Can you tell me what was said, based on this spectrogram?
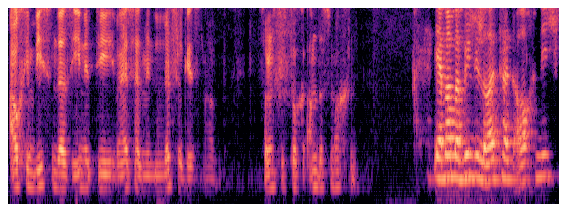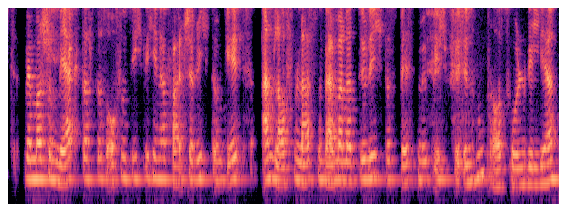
auch im Wissen, dass ich nicht die Weisheit mit dem Löffel gegessen habe. Sollen sie es doch anders machen. Ja, aber man will die Leute halt auch nicht, wenn man schon merkt, dass das offensichtlich in eine falsche Richtung geht, anlaufen lassen, weil man natürlich das Bestmögliche für den Hund rausholen will, ja.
